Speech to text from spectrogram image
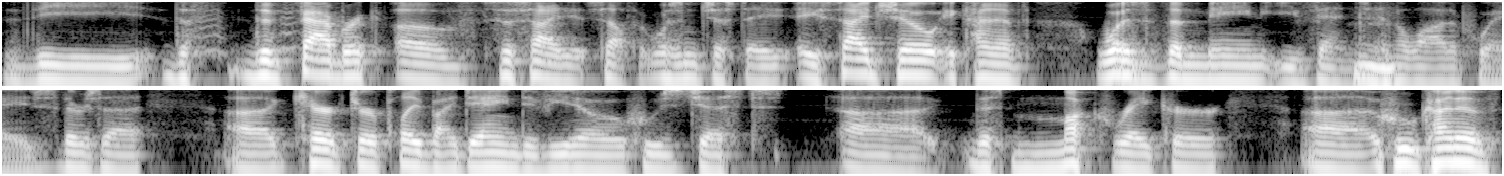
the the the fabric of society itself. It wasn't just a, a sideshow. It kind of was the main event in a lot of ways. There's a, a character played by Danny DeVito who's just uh, this muckraker uh, who kind of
